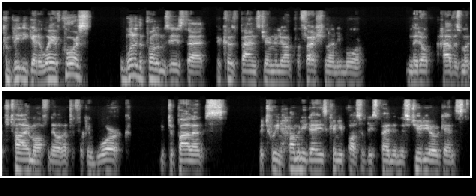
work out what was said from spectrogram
completely get away. Of course, one of the problems is that because bands generally aren't professional anymore, and they don't have as much time off, and they'll have to fucking work. You have to balance between how many days can you possibly spend in the studio against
